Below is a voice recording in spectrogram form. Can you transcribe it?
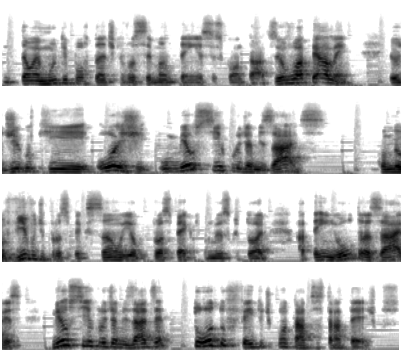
Então, é muito importante que você mantenha esses contatos. Eu vou até além. Eu digo que hoje o meu círculo de amizades, como eu vivo de prospecção e eu prospecto para o meu escritório, até em outras áreas, meu círculo de amizades é todo feito de contatos estratégicos.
